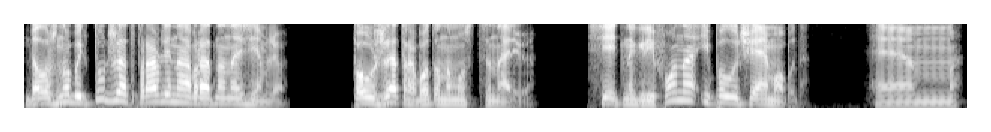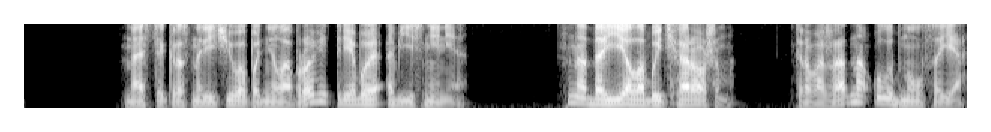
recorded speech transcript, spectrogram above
должно быть тут же отправлено обратно на Землю. По уже отработанному сценарию. Сеть на Грифона и получаем опыт. Эм... Настя красноречиво подняла брови, требуя объяснения. «Надоело быть хорошим!» Кровожадно улыбнулся я.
